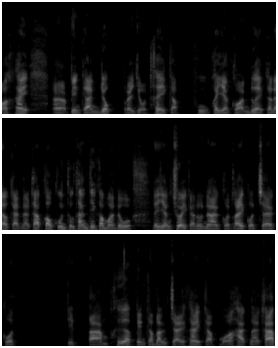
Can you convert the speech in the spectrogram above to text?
อให้เป็นการยกประโยชน์ให้กับผู้พยากรณ์ด้วยกันแล้วกันนะครับ ขอบคุณทุกท่านที่เข้ามาดู และยังช่วยกรุณากดไลค์กดแชร์กดติดตามเพื่อเป็นกำลังใจให้กับหมอฮักนะครับ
